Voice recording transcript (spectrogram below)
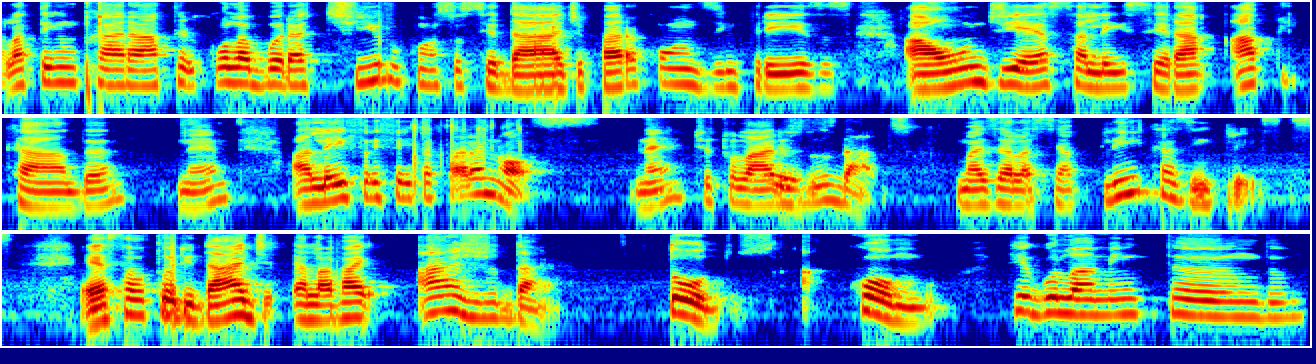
ela tem um caráter colaborativo com a sociedade, para com as empresas, aonde essa lei será aplicada, né? A lei foi feita para nós, né, titulares dos dados, mas ela se aplica às empresas. Essa autoridade, ela vai ajudar todos, como regulamentando,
